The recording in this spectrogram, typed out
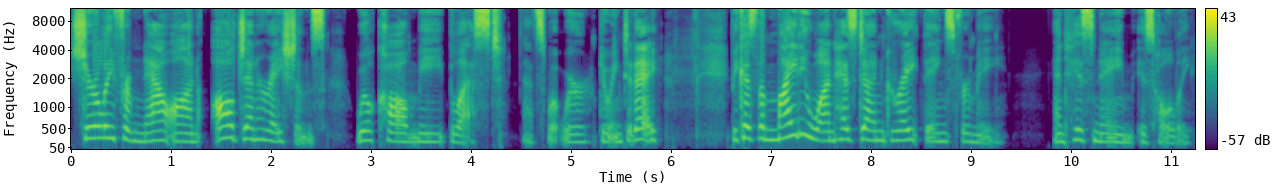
Surely from now on, all generations will call me blessed. That's what we're doing today. Because the Mighty One has done great things for me, and his name is holy.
